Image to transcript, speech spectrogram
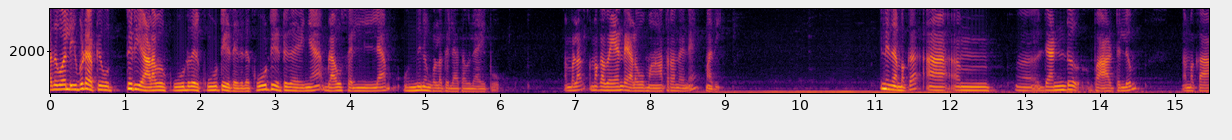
അതുപോലെ ഇവിടെയൊക്കെ ഒത്തിരി അളവ് കൂടുതൽ കൂട്ടിയിടരുത്. കൂട്ടിയിട്ട് കഴിഞ്ഞാൽ ബ്ലൗസ് എല്ലാം ഒന്നിനും കൊള്ളത്തില്ലാത്ത പോലെ ആയിപ്പോവും നമ്മൾ നമുക്ക് വേണ്ട അളവ് മാത്രം തന്നെ മതി. ഇനി നമുക്ക് രണ്ട് പാർട്ടിലും നമുക്ക് ആ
